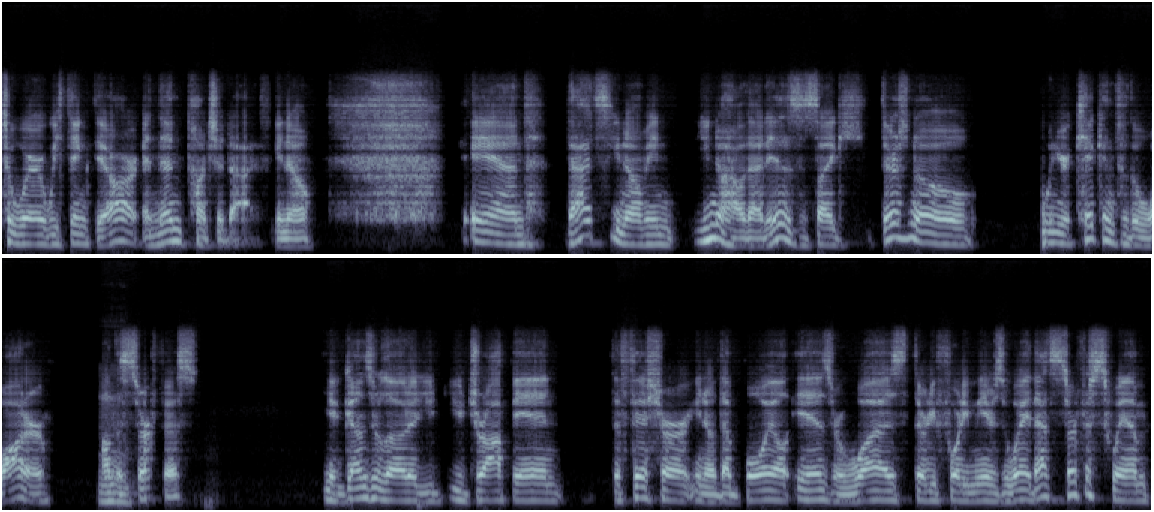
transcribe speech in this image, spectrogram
to where we think they are, and then punch a dive, you know. And that's, you know, I mean, you know how that is. It's like there's no when you're kicking through the water on the Mm. surface, your guns are loaded, you you drop in, the fish are, you know, the boil is or was 30, 40 meters away. That surface swim,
